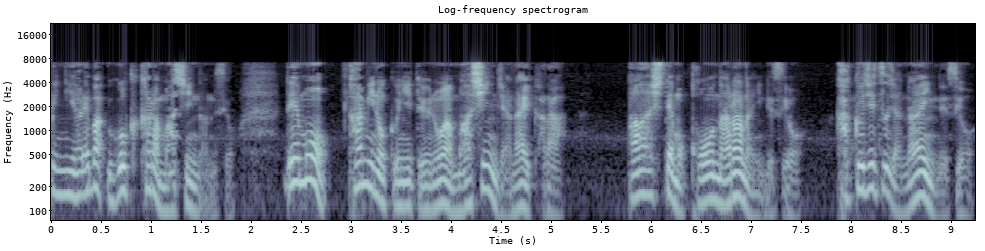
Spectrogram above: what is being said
りにやれば動くからマシンなんですよ。でも、神の国というのはマシンじゃないから、ああしてもこうならないんですよ。確実じゃないんですよ。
